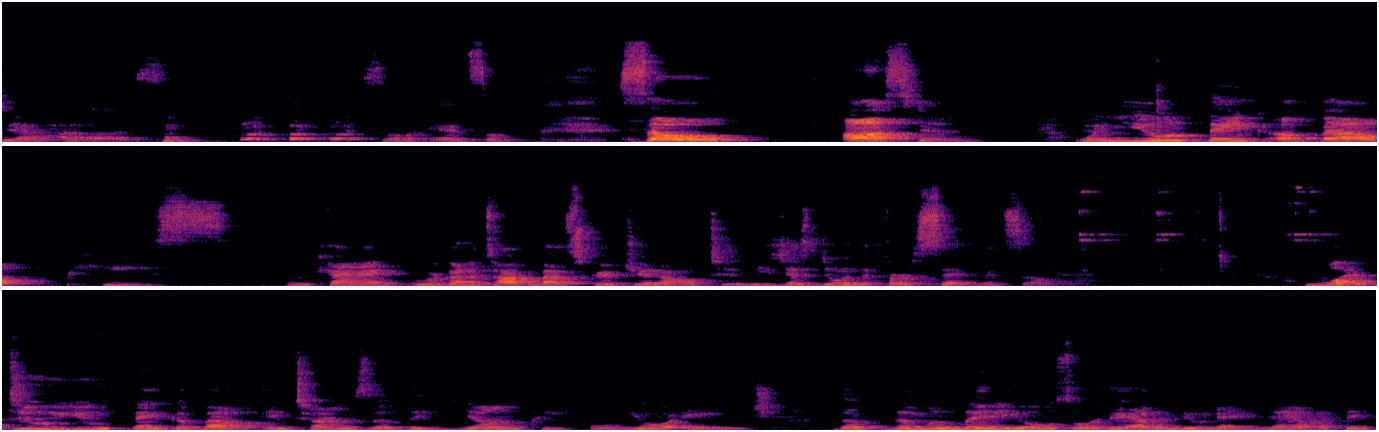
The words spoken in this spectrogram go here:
yes. so handsome. So, Austin, when you think about peace, okay, we're going to talk about scripture and all too. He's just doing the first segment, so. What do you think about in terms of the young people your age, the the millennials, or they have a new name now? I think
